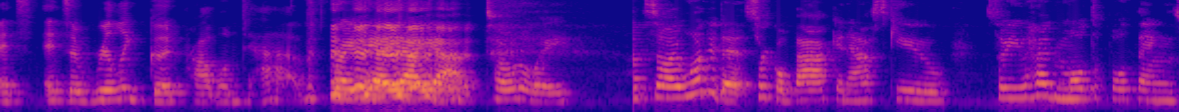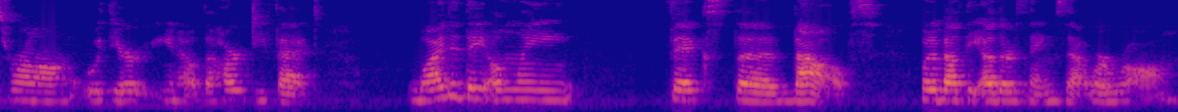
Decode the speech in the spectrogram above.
It's it's a really good problem to have. right yeah yeah yeah totally so i wanted to circle back and ask you so you had multiple things wrong with your you know the heart defect why did they only fix the valves? What about the other things that were wrong?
